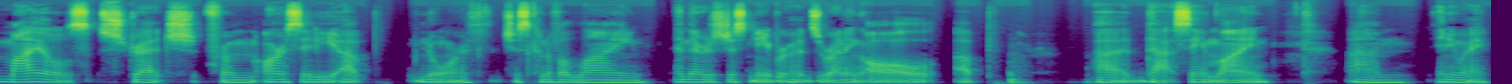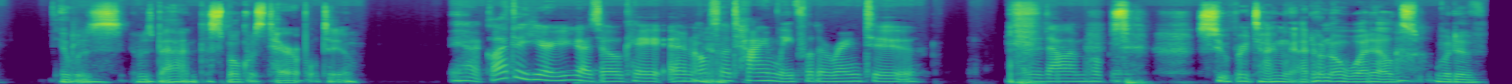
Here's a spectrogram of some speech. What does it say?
miles stretch from our city up north, just kind of a line. And there's just neighborhoods running all up uh, that same line. Um, anyway, it was it was bad. The smoke was terrible too. Yeah, glad to hear you guys are okay and Yeah. also timely for the rain to That. I'm hoping. super timely. I don't know what else Oh. would have.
